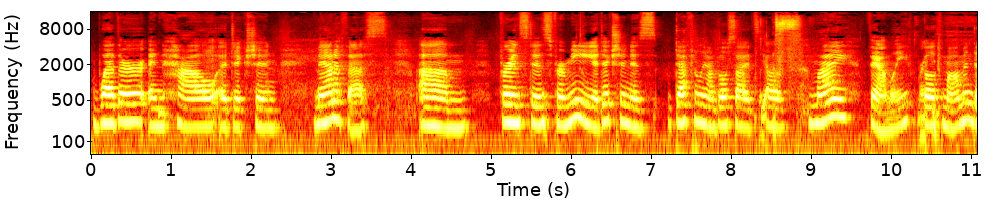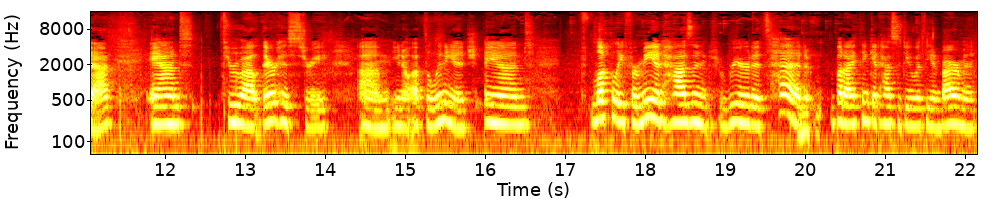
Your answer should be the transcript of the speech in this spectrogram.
whether and how addiction manifests. Um, for instance, for me, addiction is definitely on both sides Yes. of my family, both mom and dad, and throughout their history, um, you know, up the lineage. And luckily for me, it hasn't reared its head, but I think it has to do with the environment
